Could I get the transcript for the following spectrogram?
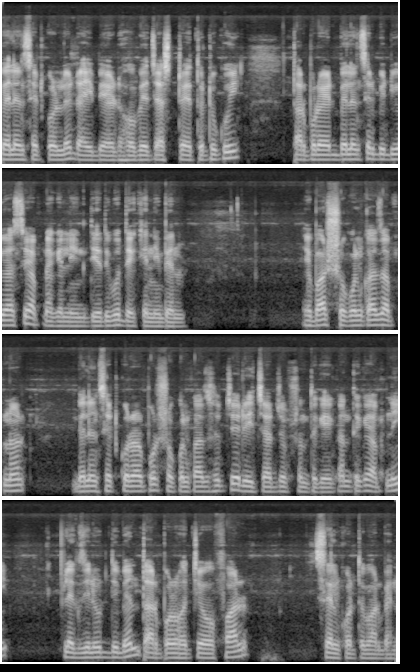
ব্যালেন্স সেট করলে ডাইভে অ্যাড হবে জাস্ট এতটুকুই। তারপরে অ্যাড ব্যালেন্সের ভিডিও আছে, আপনাকে লিঙ্ক দিয়ে দিব, দেখে নেবেন। এবার সকল কাজ আপনার ব্যালেন্স সেট করার পর সকল কাজ হচ্ছে রিচার্জ অপশন থেকে। এখান থেকে আপনি ফ্লেক্সিলুট দিবেন, তারপর হচ্ছে অফার সেল করতে পারবেন।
